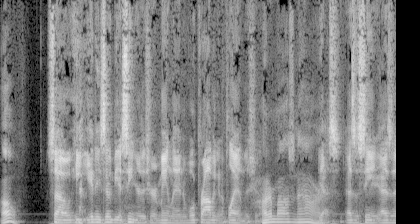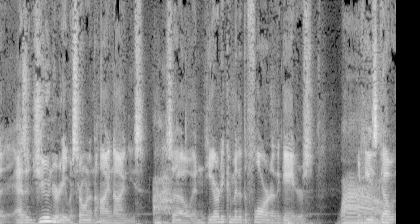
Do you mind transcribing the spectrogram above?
Oh, So he and he's going to be a senior this year in Mainland, and we're probably going to play him this year. 100 miles an hour. Yes, as a senior, as a as a junior, he was throwing in the high nineties. So and he already committed to Florida, the Gators. Wow. But he's go.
